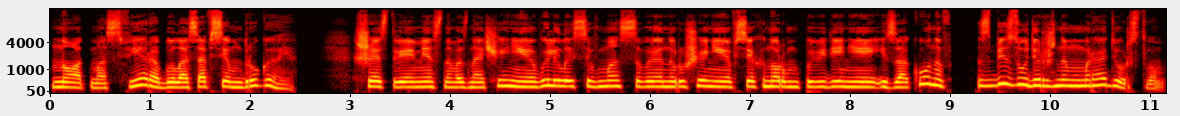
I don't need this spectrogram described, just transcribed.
но атмосфера была совсем другая. Шествие местного значения вылилось в массовое нарушение всех норм поведения и законов с безудержным мародерством.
